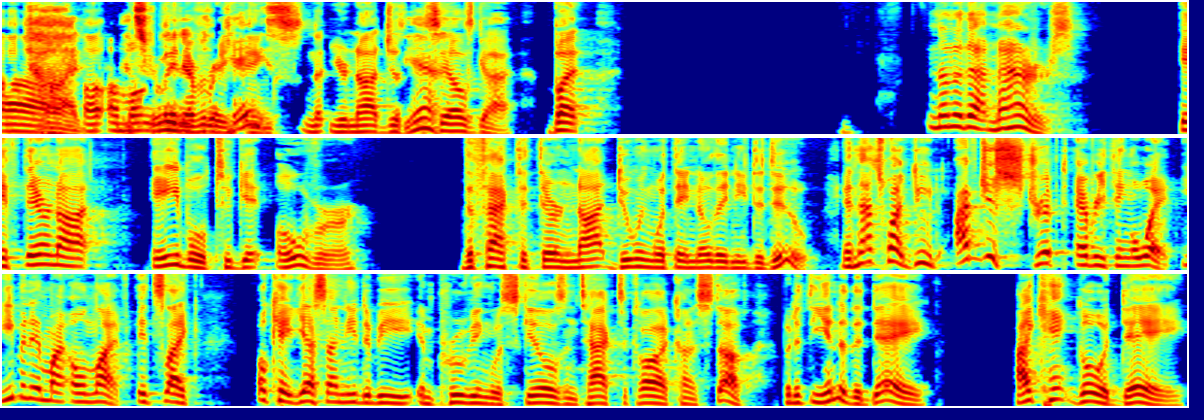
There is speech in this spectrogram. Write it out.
Uh, God, uh, among really never the case. Things. You're not just yeah. a sales guy, but none of that matters if they're not able to get over the fact that they're not doing what they know they need to do. And that's why, dude, I've just stripped everything away, even in my own life. It's like, okay, yes, I need to be improving with skills and tactical, all that kind of stuff. But at the end of the day, I can't go a day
